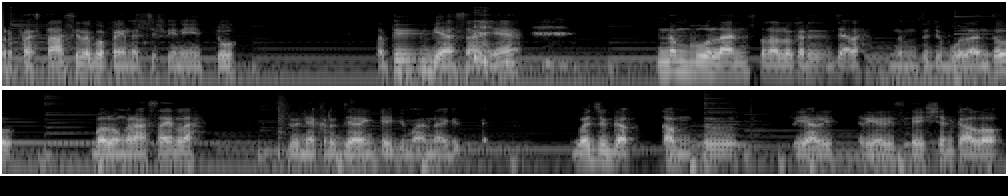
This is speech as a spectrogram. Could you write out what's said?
berprestasi lah, gue pengen achieve ini itu. Tapi biasanya enam bulan setelah lo kerja lah, 6-7 bulan tuh baru ngerasain lah dunia kerja yang kayak gimana gitu kan. Gue juga come to reali- realization kalau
